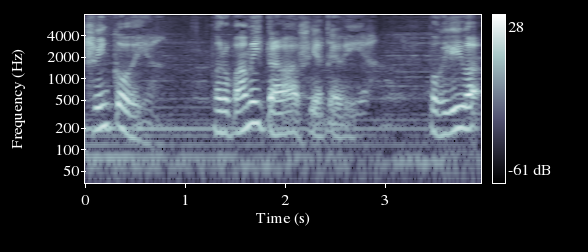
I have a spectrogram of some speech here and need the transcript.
cinco días, pero para mí trabajaba siete días, porque yo iba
